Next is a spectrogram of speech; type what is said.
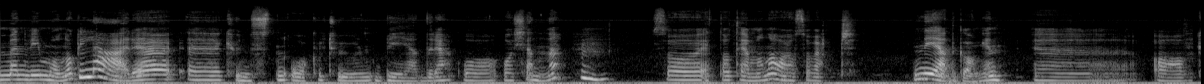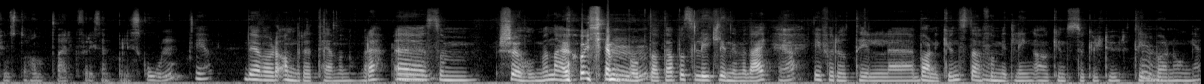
Men vi må nok lære eh, kunsten og kulturen bedre å, å kjenne. Så et av temaene har også vært nedgangen eh, av kunst og håndverk f.eks. i skolen. Ja. Det var det andre temanummeret. Eh, som Sjøholmen er jo kjempeopptatt av, på lik linje med deg, Ja. i forhold til eh, barnekunst. Da, formidling av kunst og kultur til barn og unge.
